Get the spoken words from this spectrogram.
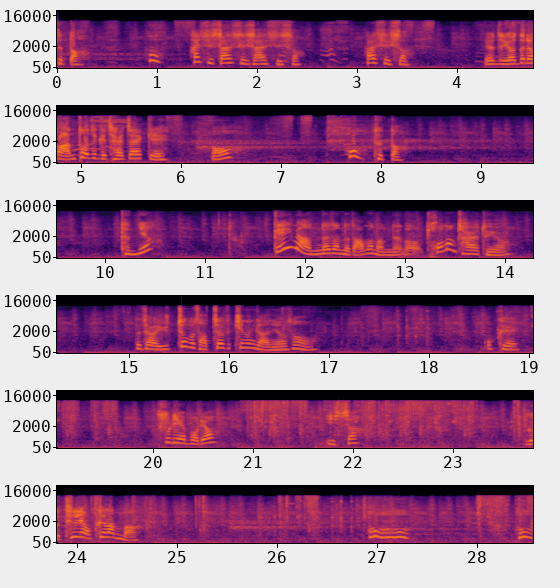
됐다 후할수 있어 할 수 있어 할 수 있어 할 수 있어 여드, 여드름 안 터지게 잘 짤게. 어? 어, 됐다. 됐냐? 게임이 안 되던데 남은 안 되나? 저는 잘 돼요. 근데 제가 유튜브 자체에서 키는 게 아니어서. 오케이. 풀이해버려? 이샤? 이거 틀리면 큰일 난다. 호호호. 호.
